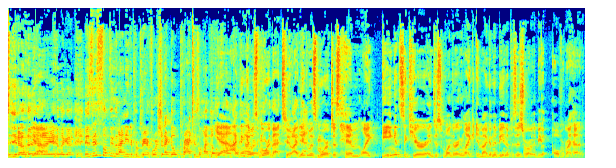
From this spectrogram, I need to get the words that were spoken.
You know, you know Yeah. what I mean? Like, a, is this something that I need to prepare for? Should I go practice on my pillow? Yeah, for a I couple think it was more of that too. I think Yeah. it was more of just him like being insecure and just wondering like, am I going to be in a position where I'm going to be over my head?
